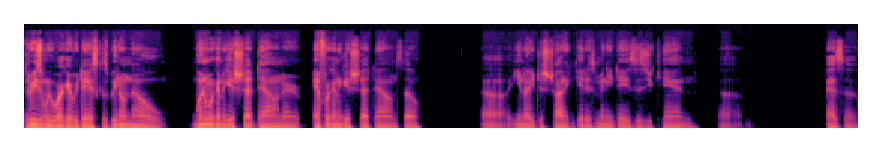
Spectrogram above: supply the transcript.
the reason we work every day is because we don't know when we're gonna get shut down or if we're gonna get shut down. So, uh, you know, you just try to get as many days as you can uh, as a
